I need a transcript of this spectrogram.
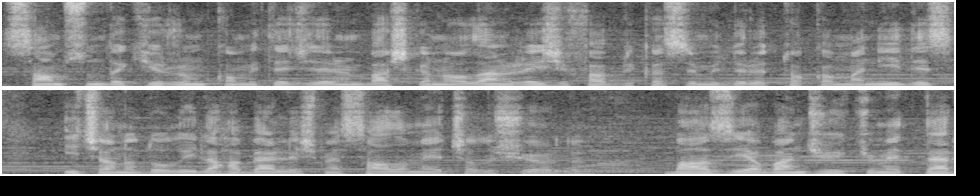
Samsun'daki Rum komitecilerin başkanı olan Reji Fabrikası Müdürü Tokomanidis, İç Anadolu ile haberleşme sağlamaya çalışıyordu. Bazı yabancı hükümetler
